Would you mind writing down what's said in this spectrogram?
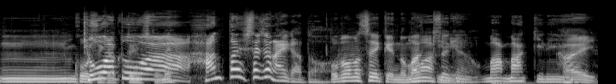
うん共和党は反対したじゃないかと。オバマ政権の末期に。オバマ政権の、ま、末期に。はい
